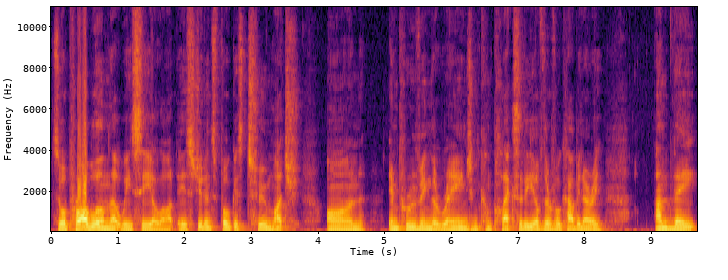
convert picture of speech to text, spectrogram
So a problem that we see a lot is students focus too much on improving the range and complexity of their vocabulary and they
